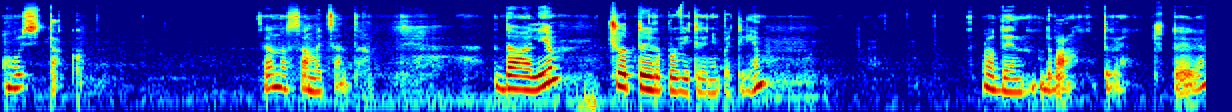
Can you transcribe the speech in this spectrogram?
Ось так. Це у нас саме центр. Далі 4 повітряні петлі. 1, 2, 3, 4.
